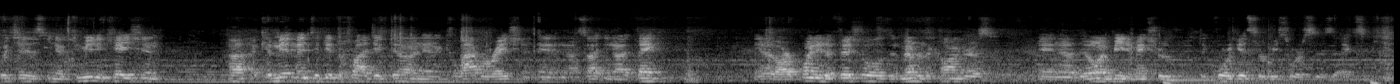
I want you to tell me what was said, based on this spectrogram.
which is, you know, communication, uh, a commitment to get the project done and a collaboration. And uh, so, I, you know, I thank, you know, our appointed officials and members of Congress and uh, the OMB to make sure the Corps gets the resources to execute.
